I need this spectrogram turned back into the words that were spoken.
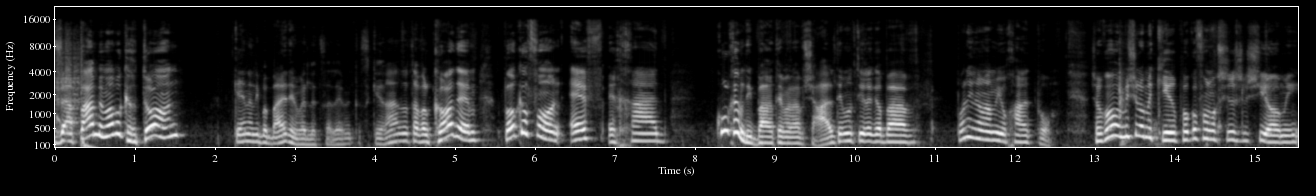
והפעם במה בקרטון, כן, אני בבית, אני עומד לצלם את הסקירה הזאת, אבל קודם, פוקופון F1, כולכם דיברתם עליו, שאלתם אותי לגביו, בואו נראה מה מיוחד פה. עכשיו, קודם מי שלא מכיר, פוקופון מכשיר של שיומי,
